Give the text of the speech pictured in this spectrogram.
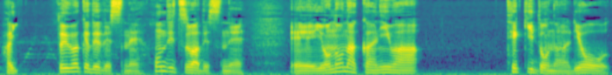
はい。というわけでですね、本日はですね、えー世の中には適度な量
